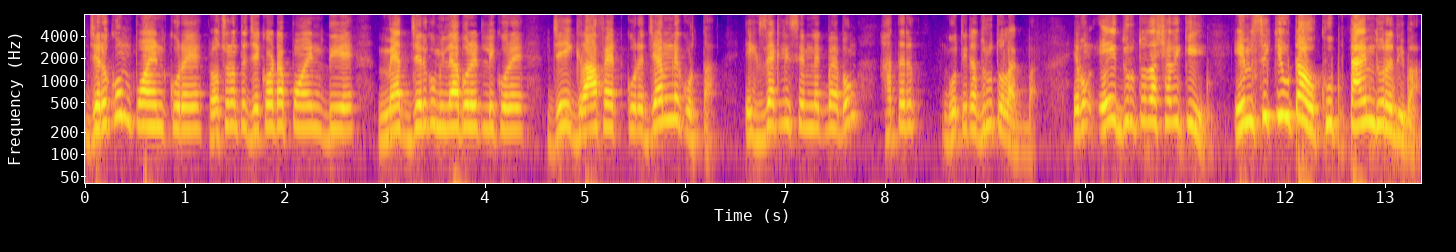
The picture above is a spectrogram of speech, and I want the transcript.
যেরকম পয়েন্ট করে, রচনাতে যে কটা পয়েন্ট দিয়ে ম্যাথ যেরকম ইলাবোরেটলি করে, যেই গ্রাফ অ্যাড করে, যেমনে করতা এক্স্যাক্টলি সেম লিখবা এবং হাতের গতিটা দ্রুত লাগবা। এবং এই দ্রুততার সাথে কি? এমসিকিউটাও খুব টাইম ধরে দিবা।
